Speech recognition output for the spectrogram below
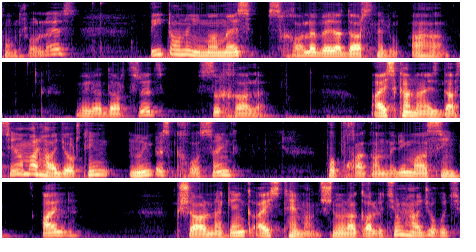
Ctrl S։ Python-ը հիմա մեզ սխալը վերադարձնելու։ Ահա, վերադարձրեց սխալը։ Այսքան այս դասի համար հաջորդին նույնպես կխոսենք փոփոխականների մասին այլ կշարունակենք այս թեման։ Շնորհակալություն, հաջողություն։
